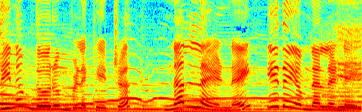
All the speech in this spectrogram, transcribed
தினம்தோறும் விளக்கேற்ற நல்ல எண்ணெய் இதயம் நல்லெண்ணெய்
